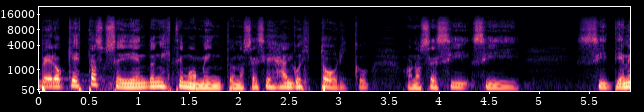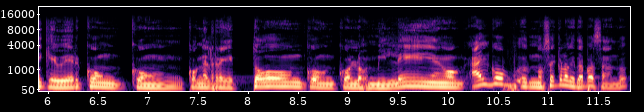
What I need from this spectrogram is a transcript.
Pero ¿qué está sucediendo en este momento? No sé si es algo histórico o no sé si, si, si tiene que ver con, con- con el reggaetón, con, con los millennials, algo, no sé qué es lo que está pasando,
